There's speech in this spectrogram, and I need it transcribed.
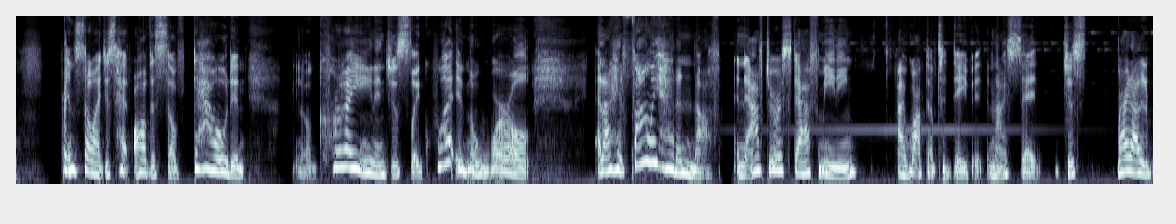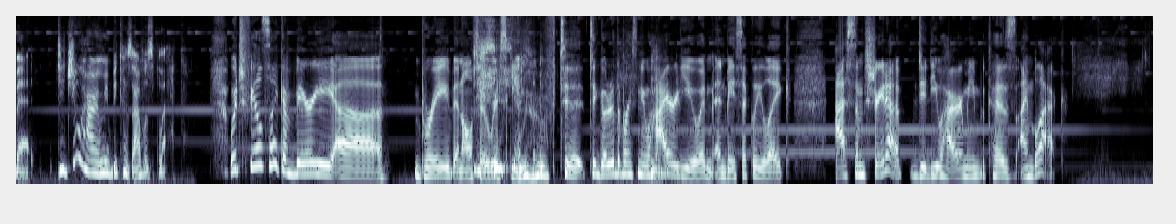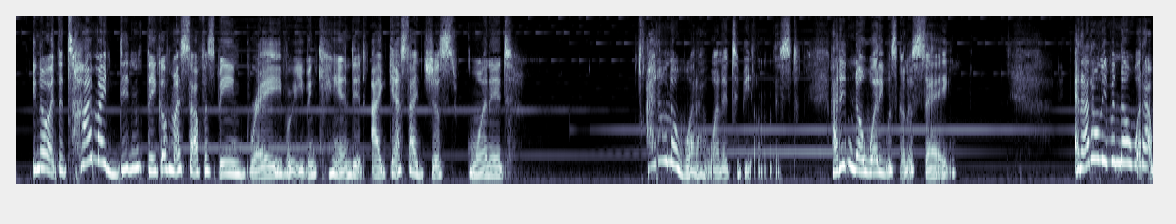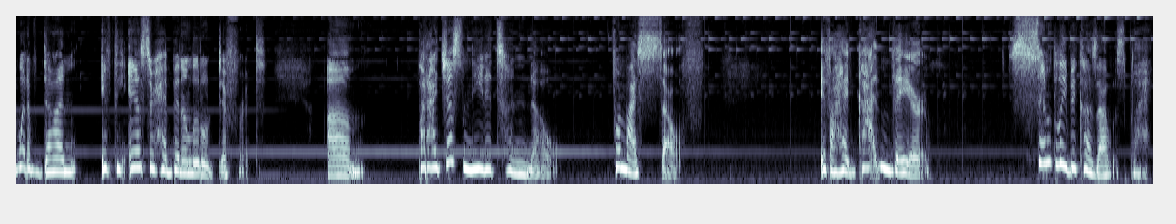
And so I just had all this self doubt and, you know, crying and just like, what in the world? And I had finally had enough. And after a staff meeting, I walked up to David and I said, just right out of the bat, did you hire me because I was black? Which feels like a very uh, brave and also risky move to to go to the person who hired you and, and basically like ask them straight up, did you hire me because I'm black? You know, at the time I didn't think of myself as being brave or even candid. I guess I just wanted I don't know what I wanted to be honest. I didn't know what he was going to say. And I don't even know what I would have done if the answer had been a little different. Um, but I just needed to know for myself if I had gotten there simply because I was black.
